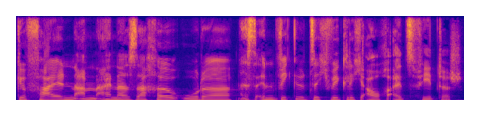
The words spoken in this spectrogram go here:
Gefallen an einer Sache oder es entwickelt sich wirklich auch als Fetisch.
